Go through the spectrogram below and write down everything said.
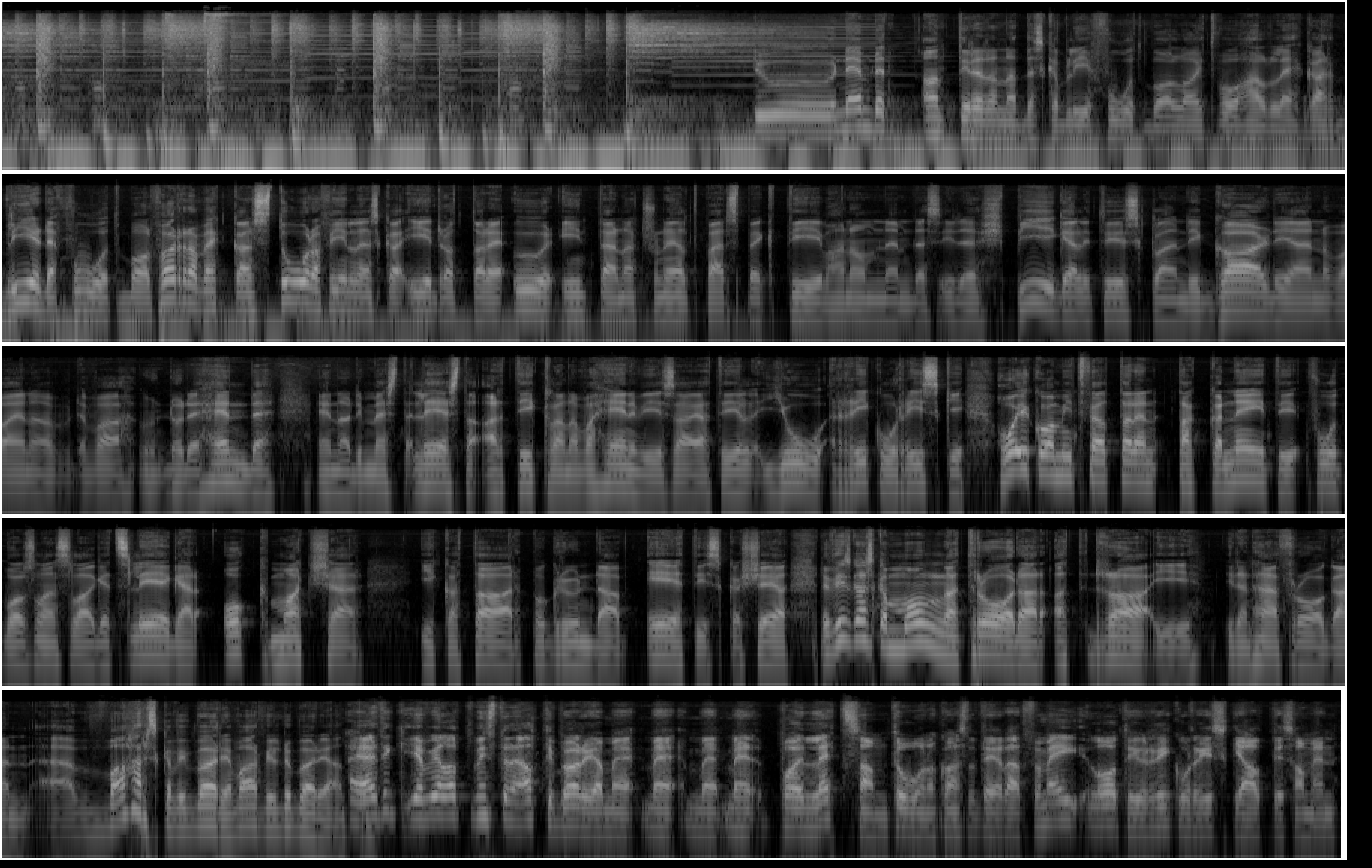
Du nämnde Antti redan att det ska bli fotboll och i två halvlekar blir det fotboll. Förra veckans stora finländska idrottare ur internationellt perspektiv, han omnämndes i The Spiegel i Tyskland, i Guardian och var en av, det var då det hände en av de mest lästa artiklarna. Vad hänvisar jag till? Jo, Riku Riski. HIK-mittfältaren tackar nej till fotbollslandslagets läger och matcher i Qatar på grund av etiska skäl. Det finns ganska många trådar att dra i i den här frågan. Äh, var ska vi börja? Var vill du börja Anton? Jag, tycker, jag vill åtminstone alltid börja med, med, med, med, på en lättsam ton och konstatera att för mig låter ju Riku Riski alltid som en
